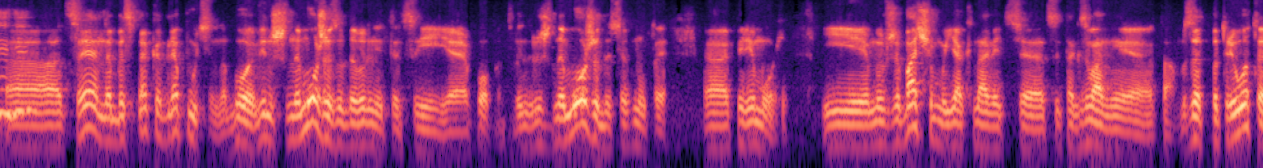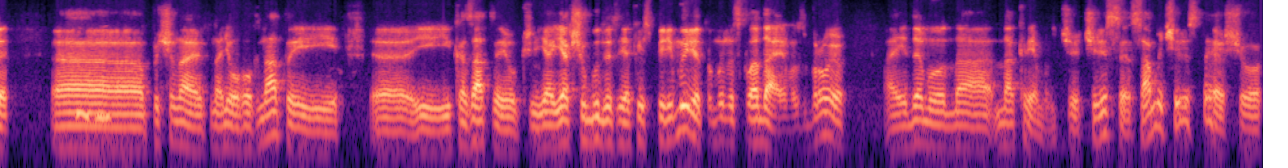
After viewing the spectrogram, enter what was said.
Е, це небезпека для Путіна, бо він ж не може задовольнити цей е, попит, він ж не може досягнути е, перемоги. І ми вже бачимо, як навіть е, ці так звані е, там зет-патріоти е, починають на нього гнати і, і, і казати: якщо буде якесь перемир'я, то ми не складаємо зброю а йдемо на, на Кремль. Чи- Через це саме через те, що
